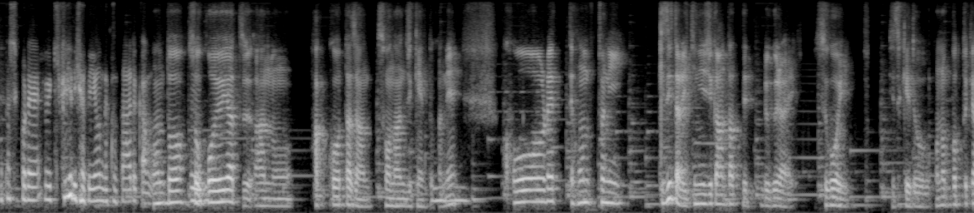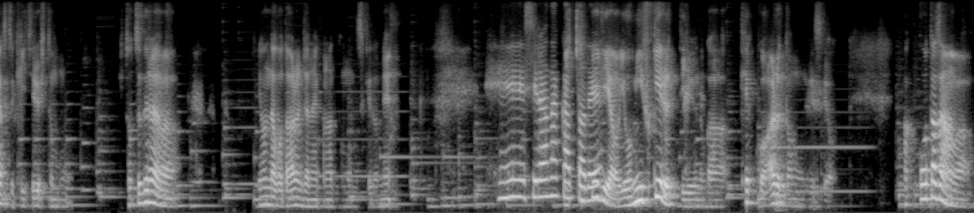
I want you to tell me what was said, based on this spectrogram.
私これウィキペディアで読んだことあるかも。本当、そう、こういうやつあの発光多山遭難事件とかね、これって本当に気づいたら12時間経ってるぐらいすごいですけどこのポッドキャスト聞いてる人も一つぐらいは読んだことあるんじゃないかなと思うんですけどね。へえ知らなかったです。メディアを読みふけるっていうのが結構あると思うんですよ。八甲田山は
